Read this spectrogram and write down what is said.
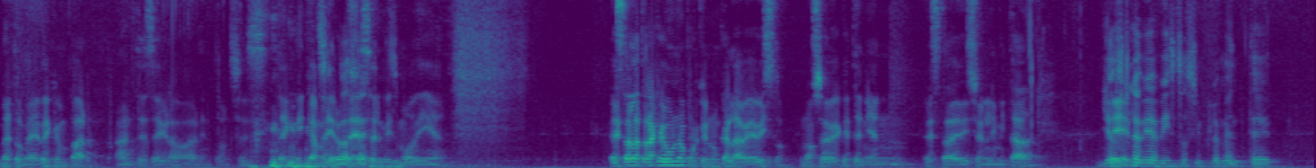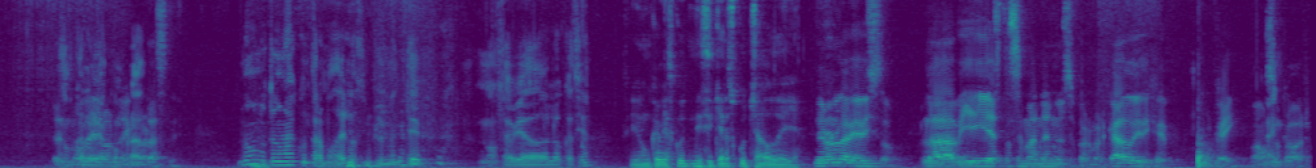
Me tomé de que un par antes de grabar, entonces técnicamente es el mismo día. Esta la traje uno porque nunca la había visto. No se ve que tenían esta edición limitada. Yo sí eh, la había visto, simplemente. Es modelo, la ignoraste. No, no tengo nada contra modelos, simplemente no se había dado la ocasión. Sí, nunca había ni siquiera escuchado de ella. Yo no la había visto. La vi esta semana en el supermercado y dije, ok, vamos a probar.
